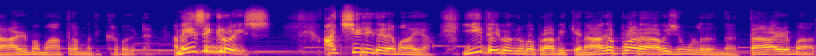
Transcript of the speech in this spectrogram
താഴ്മ മാത്രം മതി കൃപ കിട്ടാൻ. അമേസിംഗ് ഗ്രേസ് ആശ്ചര്യകരമായ ഈ ദൈവകൃപ പ്രാപിക്കാൻ ആകപ്പാട് ആവശ്യമുള്ളത് എന്താ താഴ്മ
